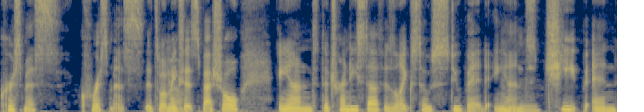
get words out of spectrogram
Christmas Christmas. It's what makes it special. And the trendy stuff is like so stupid and Mhm. cheap. And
